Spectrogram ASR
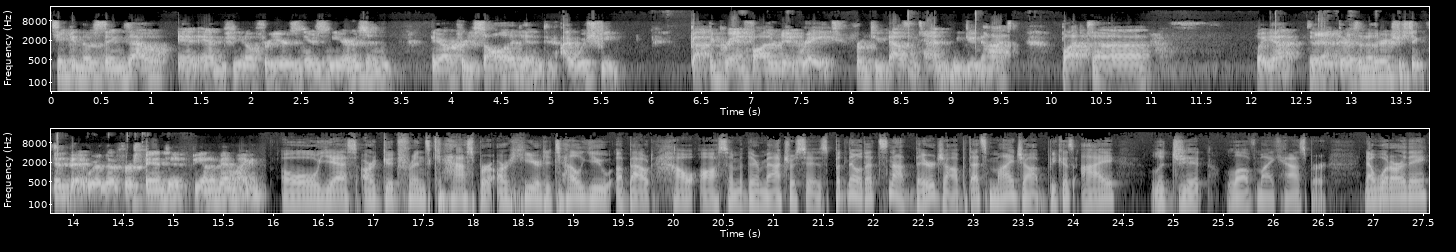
taken those things out and, and you know for years and years and years and they are pretty solid and I wish we got the grandfathered in rate from 2010 we do not. But uh, but yeah, there, Yeah. there's another interesting tidbit we're the first band to be on a bandwagon Oh, yes. Our good friends Casper are here to tell you about how awesome their mattress is. But no, that's not their job. That's my job because I legit love my Casper. Now, what are they?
